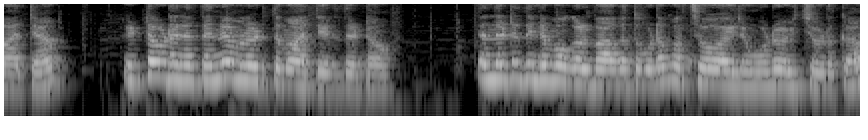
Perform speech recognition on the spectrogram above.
മാറ്റാം. ഇട്ട ഉടനെ തന്നെ നമ്മൾ എടുത്ത് മാറ്റരുത് കേട്ടോ. എന്നിട്ട് ഇതിന്റെ മുകൾ ഭാഗത്ത് കൂടെ കുറച്ച് ഓയിലും കൂടെ ഒഴിച്ചു കൊടുക്കുക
